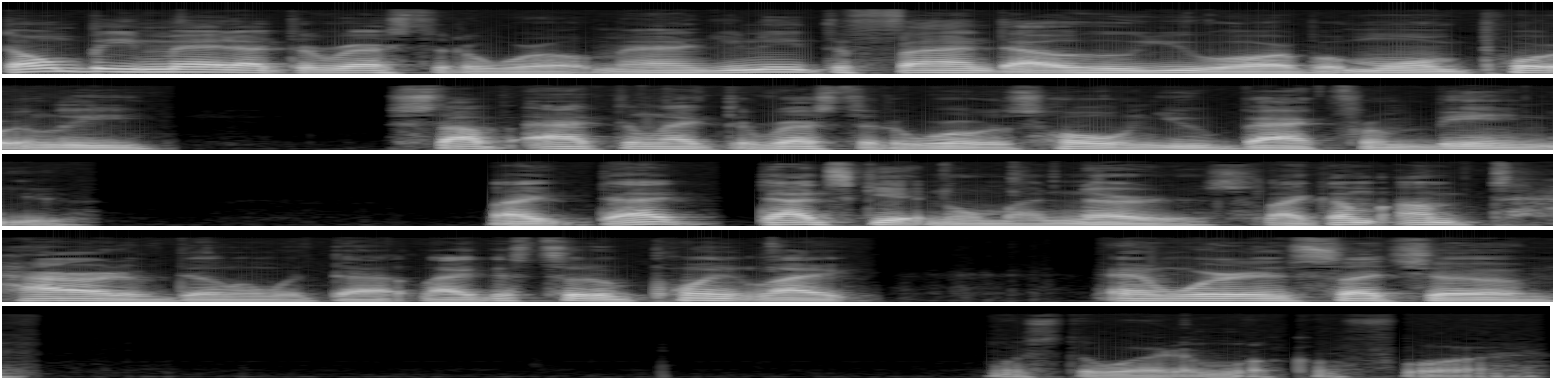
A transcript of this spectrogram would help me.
don't be mad at the rest of the world, man. You need to find out who you are, but more importantly, stop acting like the rest of the world is holding you back from being you. Like that that's getting on my nerves. Like I'm I'm tired of dealing with that. Like it's to the point like and we're in such a what's the word I'm looking for?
